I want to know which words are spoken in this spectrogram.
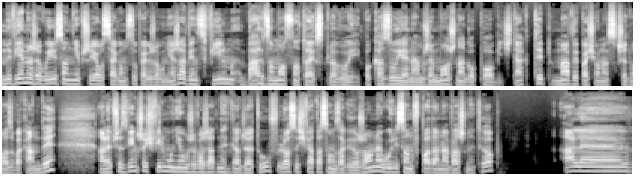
My wiemy, że Wilson nie przyjął serum super żołnierza, więc film bardzo mocno to eksploruje i pokazuje nam, że można go pobić. Tak? Typ ma wypasione skrzydła z wakandy, ale przez większość filmu nie używa żadnych gadżetów, losy świata są zagrożone, Wilson wpada na ważny trop, ale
